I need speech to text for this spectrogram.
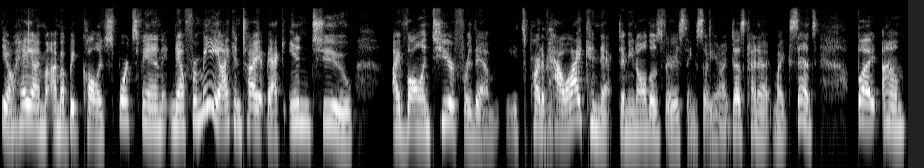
you know hey i'm i'm a big college sports fan now for me i can tie it back into I volunteer for them. It's part of mm-hmm. how I connect. I mean, all those various things. So, you know, it does kind of make sense. But um,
